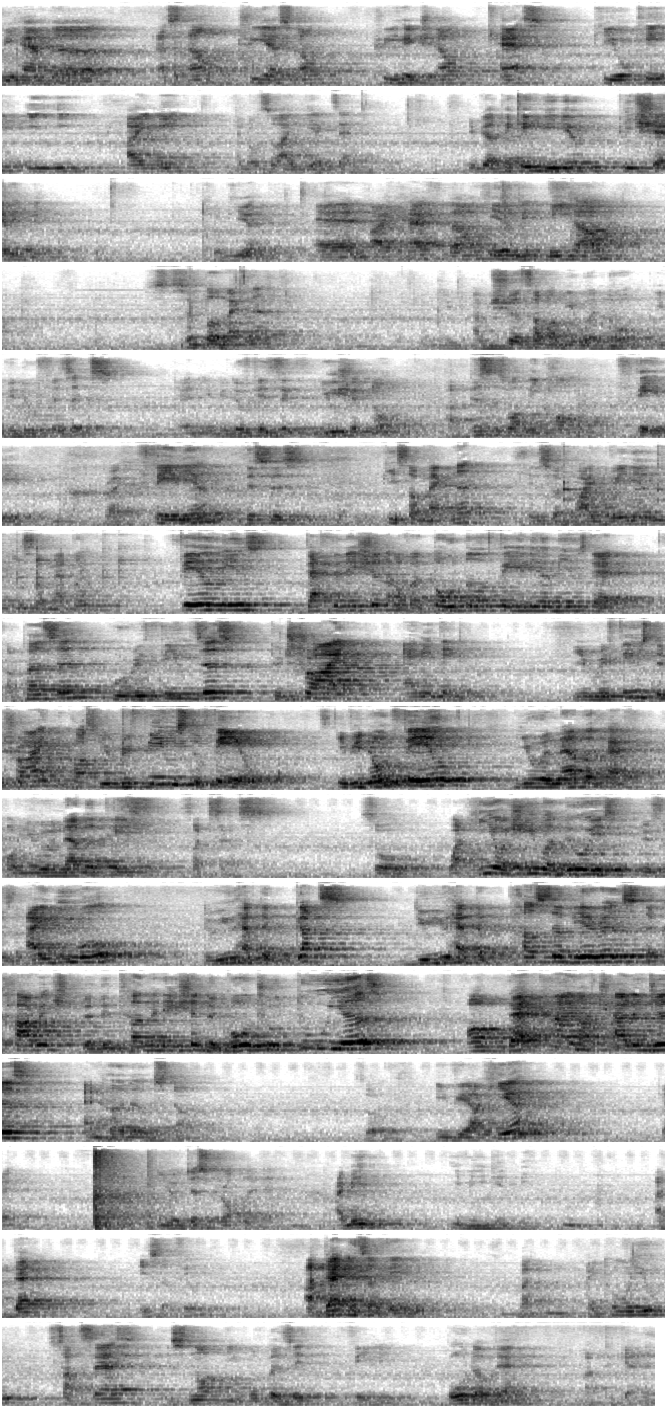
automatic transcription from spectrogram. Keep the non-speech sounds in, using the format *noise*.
we have the SL, 3SL, 3HL, CAS, TOK, EE, IA, and also IB exam. If you are taking video, please share with me. So here, and I have down here with me now, simple magnet. I'm sure some of you will know if you do physics. And if you do physics, you should know. Uh, this is what we call failure. Right? Failure, this is piece of magnet, it's a vibranium piece of metal. Fail means definition of a total failure means that a person who refuses to try anything. You refuse to try because you refuse to fail. If you don't fail, you will never have or you will never taste success. So what he or she will do is, this is ideal. Do you have the guts? Do you have the perseverance, the courage, the determination to go through two years of that kind of challenges and hurdles now? So if you are here, okay, you'll just drop like that. I mean, immediately. Uh, that is a failure. Uh, that is a failure. But I told you, success is not the opposite failure. Both of them are together.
